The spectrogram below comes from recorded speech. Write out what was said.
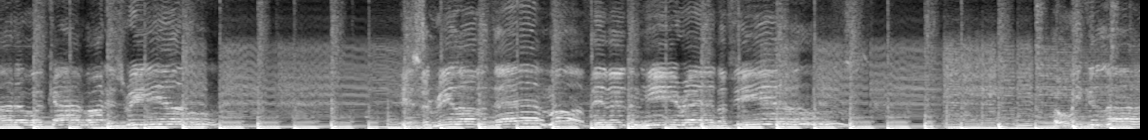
hard to work out what is real. Is the real over there more vivid than here ever feels? But we could love.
